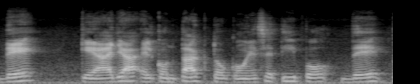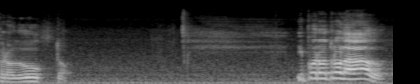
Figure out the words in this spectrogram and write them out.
de que haya el contacto con ese tipo de producto. Y por otro lado,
